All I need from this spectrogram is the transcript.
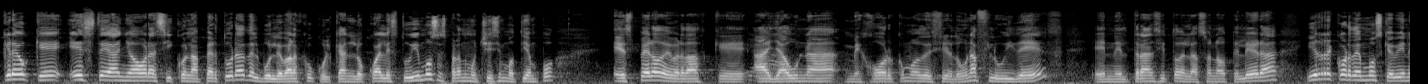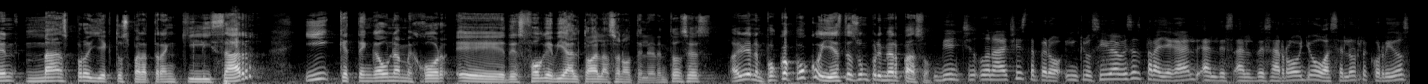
Creo que este año ahora sí, con la apertura del Boulevard Cuculcán, lo cual estuvimos esperando muchísimo tiempo, espero de verdad que haya una mejor, ¿cómo decirlo? Una fluidez en el tránsito en la zona hotelera y recordemos que vienen más proyectos para tranquilizar y que tenga una mejor eh, desfogue vial toda la zona hotelera. Entonces, ahí vienen poco a poco y este es un primer paso. Bien, sonar chiste, pero inclusive a veces para llegar al, al des- al desarrollo o hacer los recorridos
